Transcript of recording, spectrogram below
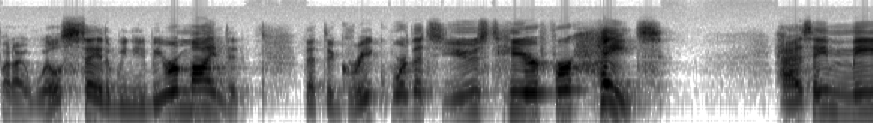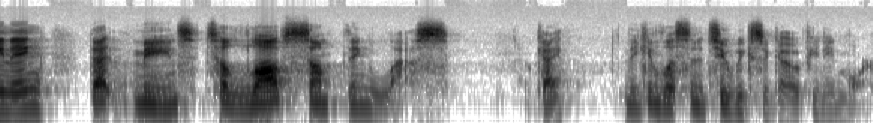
But I will say that we need to be reminded that the Greek word that's used here for hate has a meaning that means to love something less. Okay? And you can listen to two weeks ago if you need more.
